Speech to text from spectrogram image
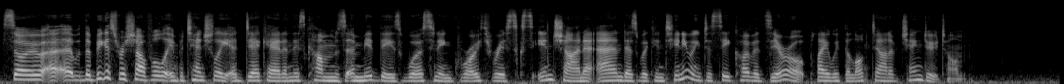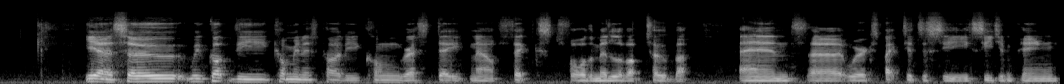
So, uh, the biggest reshuffle in potentially a decade, and this comes amid these worsening growth risks in China and as we're continuing to see COVID zero at play with the lockdown of Chengdu, Tom. Yeah, so we've got the Communist Party Congress date now fixed for the middle of October and uh, we're expected to see Xi Jinping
